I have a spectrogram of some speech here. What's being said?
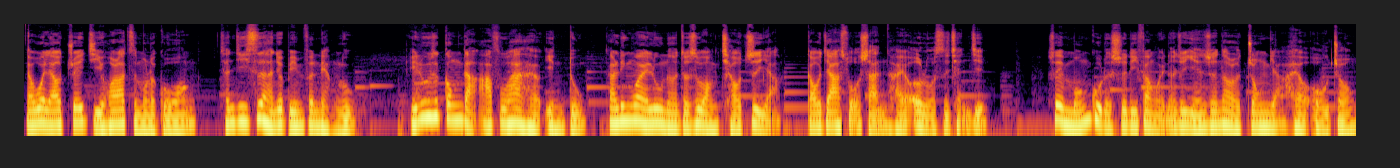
那为了要追击花剌子模的国王，成吉思汗就兵分两路，一路是攻打阿富汗还有印度，那另外一路呢，则是往乔治亚、高加索山还有俄罗斯前进。所以蒙古的势力范围呢，就延伸到了中亚还有欧洲。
